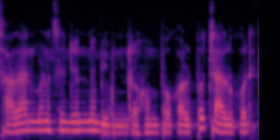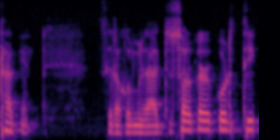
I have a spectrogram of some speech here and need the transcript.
সাধারণ মানুষের জন্য বিভিন্ন রকম প্রকল্প চালু করে থাকেন। সেরকমই রাজ্য সরকার কর্তৃক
